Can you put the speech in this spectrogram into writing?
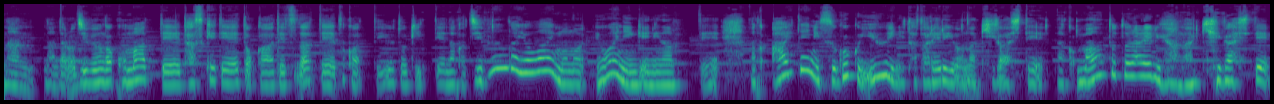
なんなんだろう、自分が困って助けてとか手伝ってとかっていう時って、なんか自分が弱いもの、弱い人間になって、なんか相手にすごく優位に立たれるような気がして、なんかマウント取られるような気がして、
